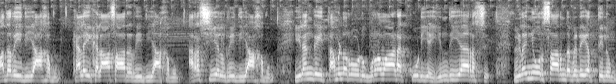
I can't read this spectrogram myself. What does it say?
மத ரீதியாகவும் கலை கலாசார ரீதியாகவும் அரசியல் ரீதியாகவும் இலங்கை தமிழரோடு உறவாடக்கூடிய இந்திய அரசு இளைஞர் சார்ந்த விடயத்திலும்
